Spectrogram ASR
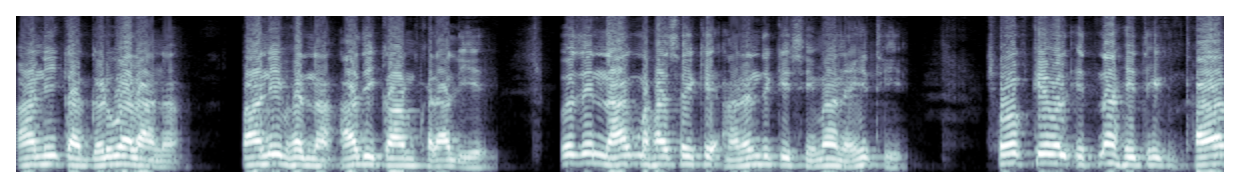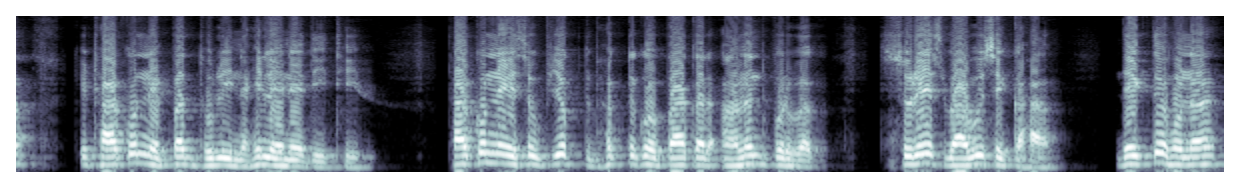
पानी का गड़ुआ लाना, पानी भरना आदि काम करा लिए। उस दिन नाग महाशय के आनंद की सीमा नहीं थी। छोप केवल इतना ही था कि ठाकुर ने पद धूली नहीं लेने दी थी। ठाकुर ने इस उपयुक्त भक्त को पाकर आनंद पूर्वक सुरेश बाबू से कहा, देखते हो ना,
